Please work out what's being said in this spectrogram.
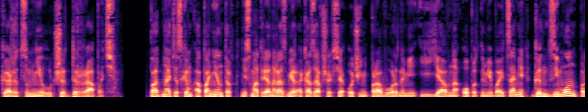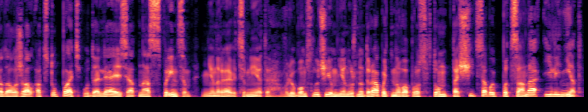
«Кажется, мне лучше драпать». Под натиском оппонентов, несмотря на размер оказавшихся очень проворными и явно опытными бойцами, Гандзимон продолжал отступать, удаляясь от нас с принцем. «Не нравится мне это. В любом случае мне нужно драпать, но вопрос в том, тащить с собой пацана или нет».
